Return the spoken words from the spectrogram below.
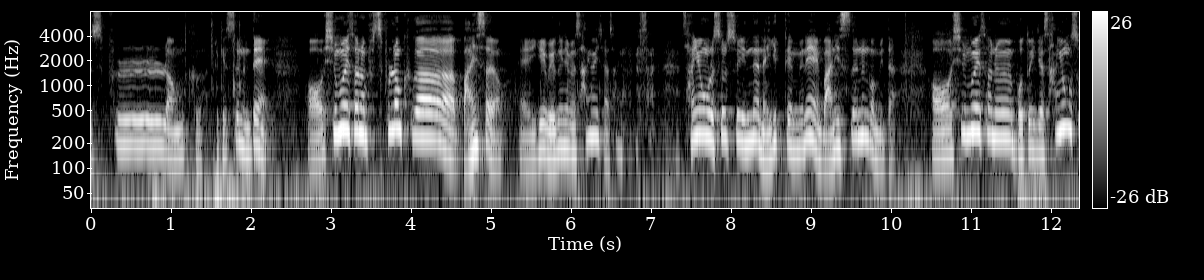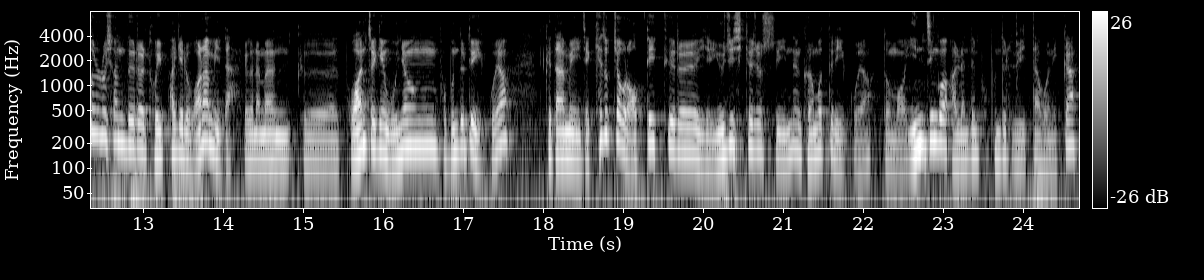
Splunk 이렇게 쓰는데 어, 실무에서는 Splunk가 많이 써요. 예, 이게 왜 그러냐면 상용이자 상용 상용으로 쓸 수 있는 애기 때문에 많이 쓰는 겁니다 어, 실무에서는 보통 이제 상용 솔루션들을 도입하기를 원합니다. 왜냐면 그 보안적인 운영 부분들도 있고요. 그 다음에 이제 계속적으로 업데이트를 이제 유지시켜 줄 수 있는 그런 것들이 있고요. 또 뭐 인증과 관련된 부분들도 있다 보니까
